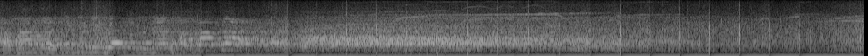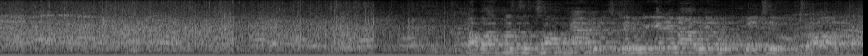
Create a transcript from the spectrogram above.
How about that? You can do better than that. How about that? How about Mr. Tom Hambridge? Can we get him out here with me too? Tom?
